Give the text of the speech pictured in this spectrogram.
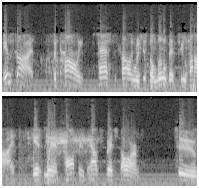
Inside to Colley. Pass to Colley was just a little bit too high. It went off his outstretched arm to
